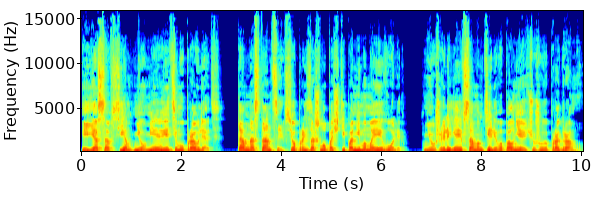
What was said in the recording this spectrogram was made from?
И я совсем не умею этим управлять. Там на станции все произошло почти помимо моей воли. Неужели я и в самом деле выполняю чужую программу?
